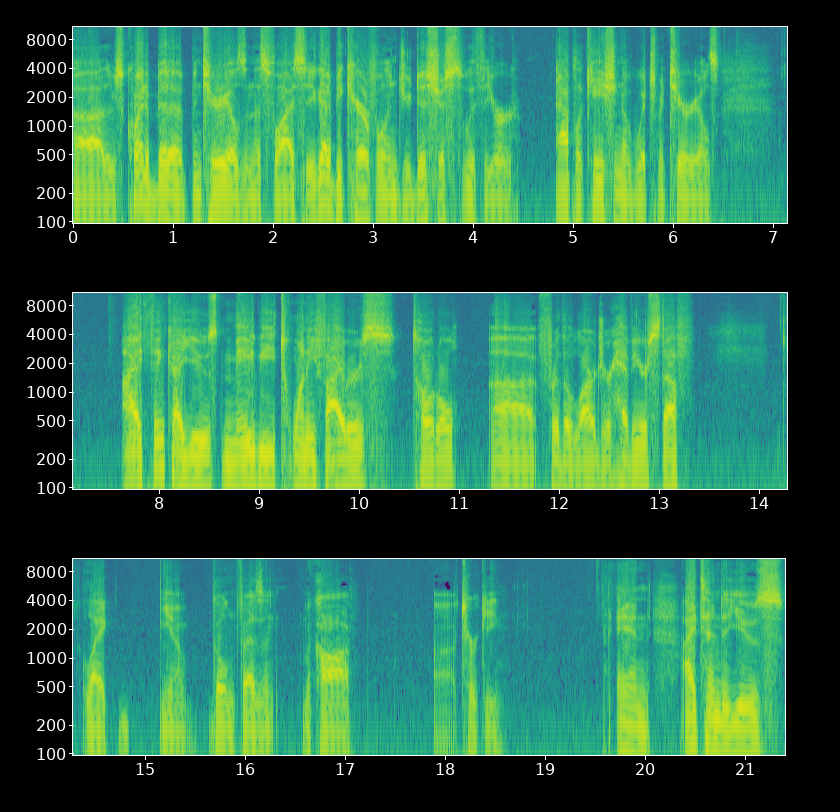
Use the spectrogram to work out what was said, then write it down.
Uh, there's quite a bit of materials in this fly, so you got to be careful and judicious with your application of which materials. I think I used maybe 20 fibers total uh, for the larger, heavier stuff, like you know, golden pheasant, macaw, uh, turkey. And I tend to use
